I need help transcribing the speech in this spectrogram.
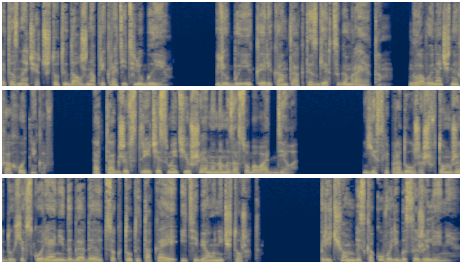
Это значит, что ты должна прекратить любые, любые Кэрри-контакты с герцогом Райетом, главой ночных охотников, а также встречи с Мэтью Шенноном из особого отдела. Если продолжишь в том же духе, вскоре они догадаются, кто ты такая, и тебя уничтожат. Причем без какого-либо сожаления.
